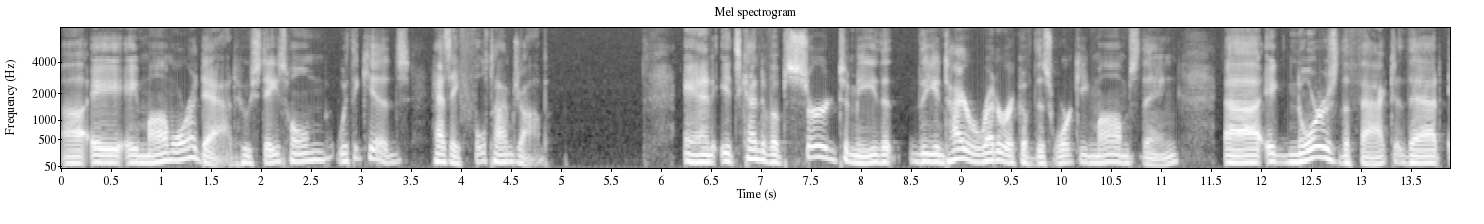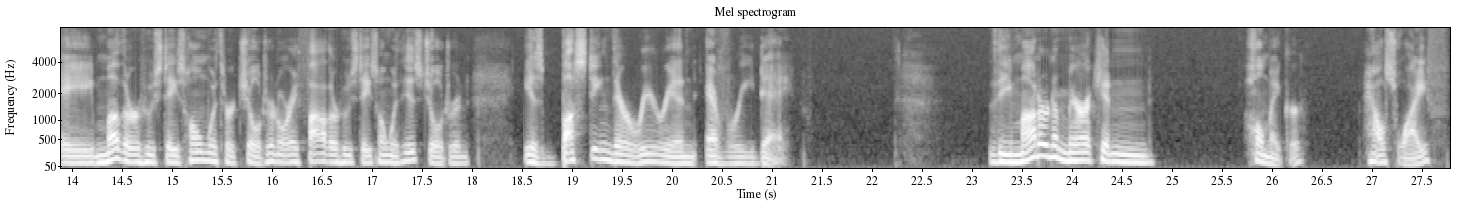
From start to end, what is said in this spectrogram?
uh, a, a mom or a dad who stays home with the kids has a full time job. And it's kind of absurd to me that the entire rhetoric of this working moms thing uh, ignores the fact that a mother who stays home with her children or a father who stays home with his children is busting their rear end every day the modern American homemaker housewife,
